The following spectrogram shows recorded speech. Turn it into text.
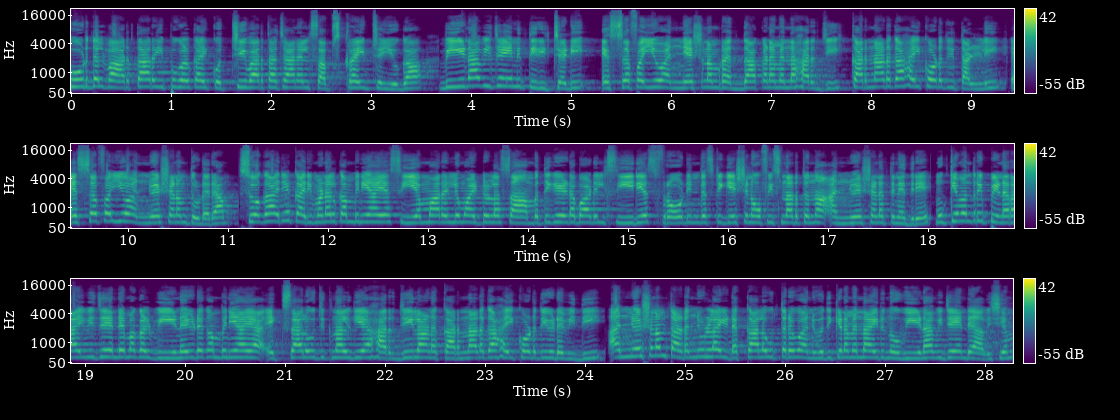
കൂടുതൽ വാർത്താ അറിയിപ്പുകൾക്കായി കൊച്ചി വാർത്താ ചാനൽ സബ്സ്ക്രൈബ് ചെയ്യുക. വീണ വിജയന് തിരിച്ചടി. എസ് എഫ് ഐ ഒ അന്വേഷണം റദ്ദാക്കണമെന്ന ഹർജി കർണാടക ഹൈക്കോടതി തള്ളി. എസ് എഫ് ഐ ഒ അന്വേഷണം തുടരാം. സ്വകാര്യ കരിമണൽ കമ്പനിയായ സി എം ആർ എല്ലുമായിട്ടുള്ള സാമ്പത്തിക ഇടപാടിൽ സീരിയസ് ഫ്രോഡ് ഇൻവെസ്റ്റിഗേഷൻ ഓഫീസ് നടത്തുന്ന അന്വേഷണത്തിനെതിരെ മുഖ്യമന്ത്രി പിണറായി വിജയന്റെ മകൾ വീണയുടെ കമ്പനിയായ എക്സാലോജിക് നൽകിയ ഹർജിയിലാണ് കർണാടക ഹൈക്കോടതിയുടെ വിധി. അന്വേഷണം തടഞ്ഞുള്ള ഇടക്കാല ഉത്തരവ് അനുവദിക്കണമെന്നായിരുന്നു വീണ വിജയന്റെ ആവശ്യം.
